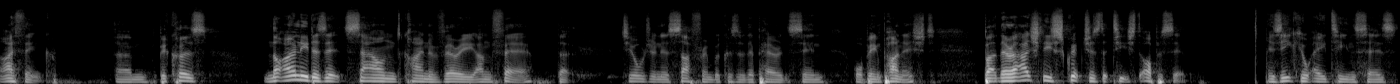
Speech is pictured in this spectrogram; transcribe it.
I think, um, because not only does it sound kind of very unfair that children is suffering because of their parents' sin or being punished, but there are actually scriptures that teach the opposite. Ezekiel 18 says,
